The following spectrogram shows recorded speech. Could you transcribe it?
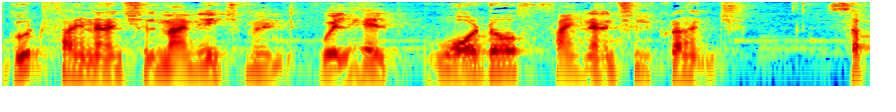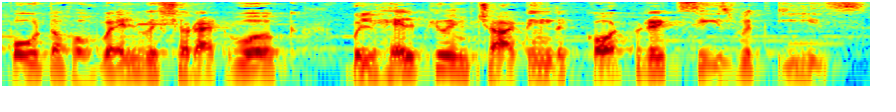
Good financial management will help ward off financial crunch. Support of a well wisher at work will help you in charting the corporate seas with ease.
